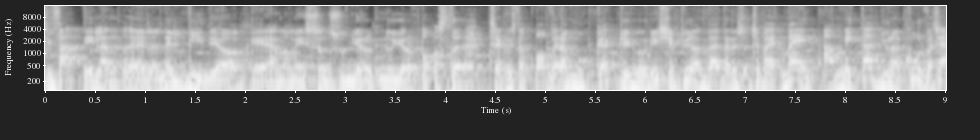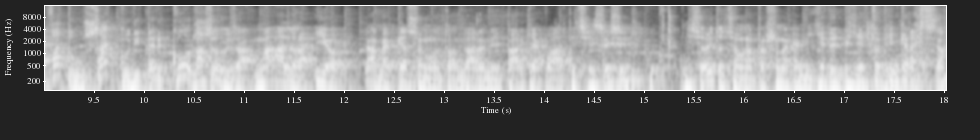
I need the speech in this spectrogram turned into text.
Infatti, la, eh, nel video che hanno messo sul New York Post c'è questa povera mucca che non riesce più ad andare da nessuno. Cioè, ma è a metà di una curva, cioè ha fatto un sacco di percorso. Ma scusa, ma allora io a me piace molto andare nei parchi acquatici. Sì, sì. Di solito c'è una persona che mi chiede il biglietto d'ingresso.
